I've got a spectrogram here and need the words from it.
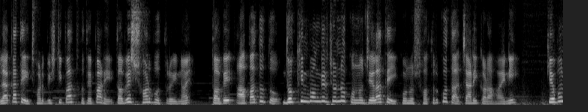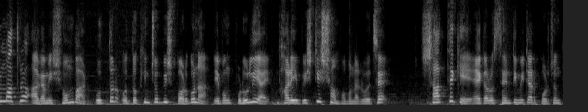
এলাকাতেই ঝড় বৃষ্টিপাত হতে পারে, তবে সর্বত্রই নয়। তবে আপাতত দক্ষিণবঙ্গের জন্য কোনো জেলাতেই কোনো সতর্কতা জারি করা হয়নি। কেবলমাত্র আগামী সোমবার উত্তর ও দক্ষিণ চব্বিশ পরগনা এবং পুরুলিয়ায় ভারী বৃষ্টির সম্ভাবনা রয়েছে। সাত থেকে এগারো সেন্টিমিটার পর্যন্ত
